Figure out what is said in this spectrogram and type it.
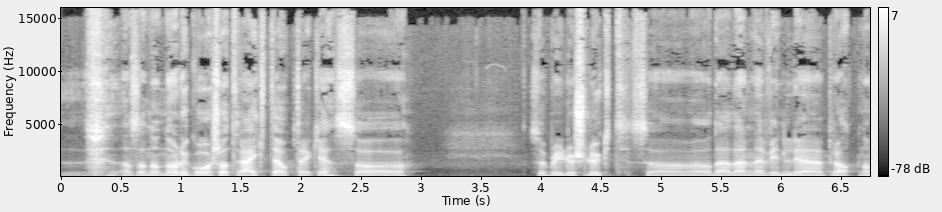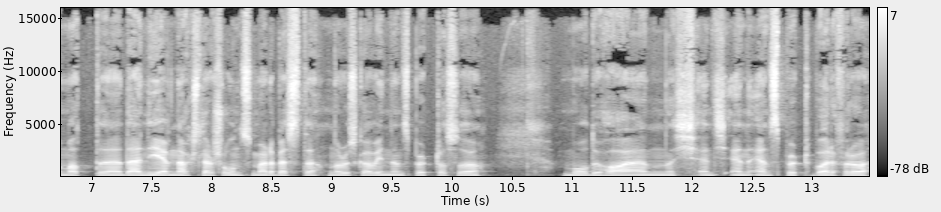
Altså, når det går så treigt, det opptrekket, så, så blir du slukt. Så, og det er den evinnelige praten om at eh, det er en jevn akselerasjon som er det beste når du skal vinne en spurt, og så må du ha en, en, en spurt bare for å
